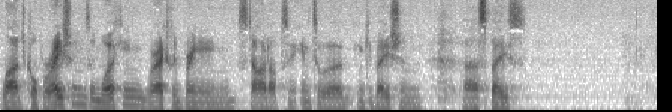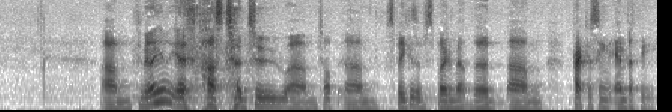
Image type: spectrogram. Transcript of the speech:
large corporations and working. We're actually bringing startups into an incubation uh, space. Um, familiar? Yes, past two um, top, um, speakers have spoken about the um, practicing empathy,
